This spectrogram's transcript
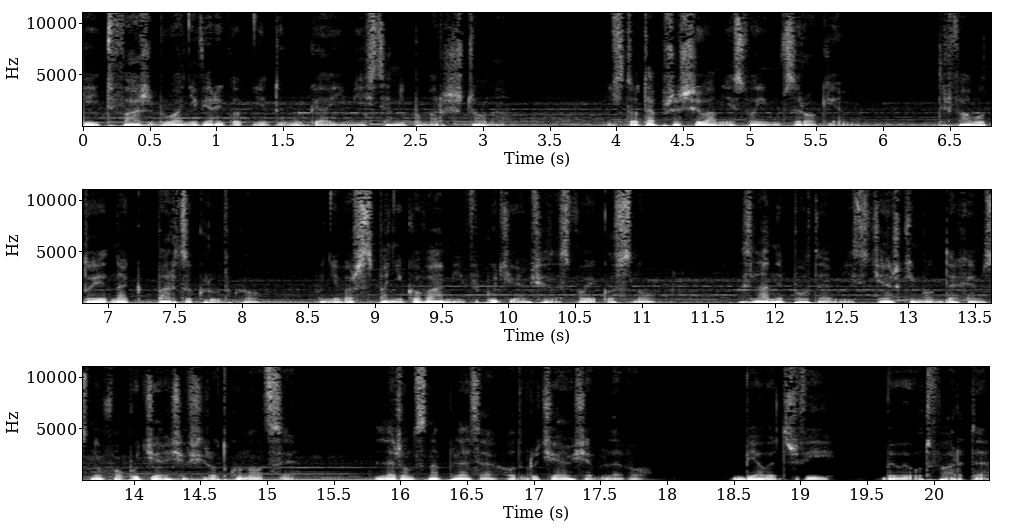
Jej twarz była niewiarygodnie długa i miejscami pomarszczona. Istota przeszyła mnie swoim wzrokiem. Trwało to jednak bardzo krótko, ponieważ spanikowałem i wybudziłem się ze swojego snu. Zlany potem i z ciężkim oddechem znów obudziłem się w środku nocy. Leżąc na plecach odwróciłem się w lewo. Białe drzwi były otwarte.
